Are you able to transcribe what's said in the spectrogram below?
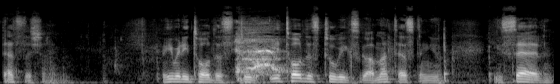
That's the shayna. He already told us. Two, he told us two weeks ago. I'm not testing you. He said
